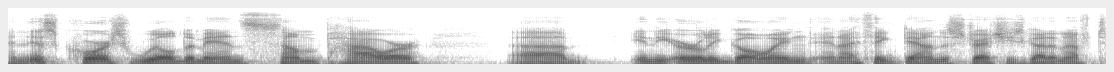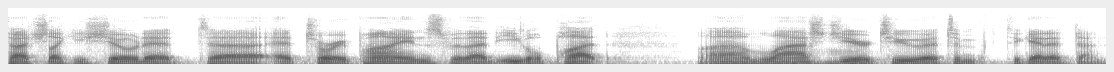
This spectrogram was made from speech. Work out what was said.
and this course will demand some power uh, in the early going. And I think down the stretch he's got enough touch, like he showed at uh, at Torrey Pines with that eagle putt um, last year to, uh, to to get it done.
